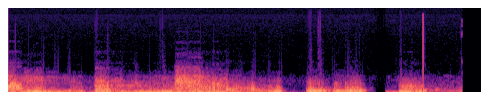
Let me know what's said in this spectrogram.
Thank you.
